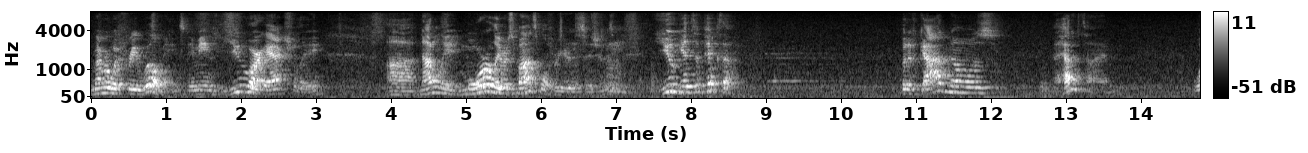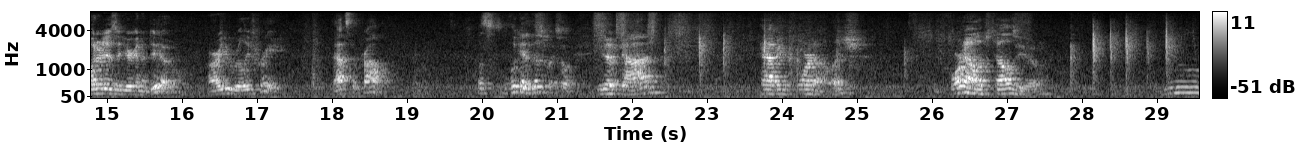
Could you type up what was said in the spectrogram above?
Remember what free will means. It means you are actually uh, not only morally responsible for your decisions, you get to pick them. But if God knows ahead of time what it is that you're going to do, are you really free? That's the problem. Let's look at it this way. So you have God having foreknowledge. Foreknowledge tells you you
